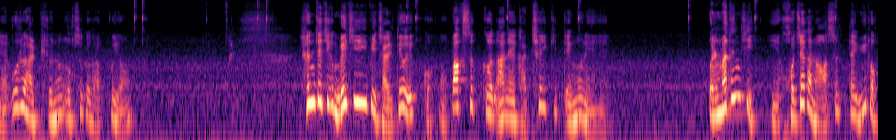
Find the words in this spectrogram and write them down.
예, 우려할 필요는 없을 것 같고요. 현재 지금 매집이 잘 되어 있고 어, 박스권 안에 갇혀 있기 때문에 얼마든지 이 호재가 나왔을 때 위로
